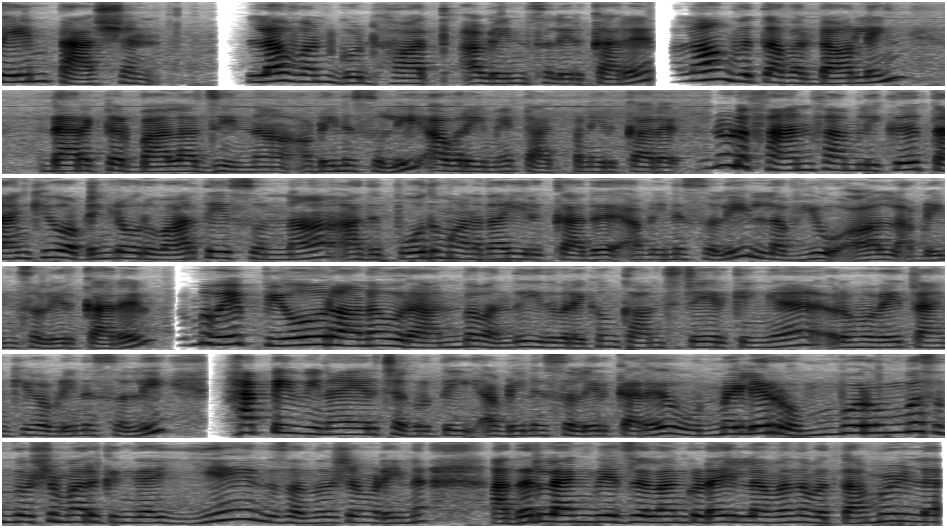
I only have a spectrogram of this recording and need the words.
same passion love and good heart அப்படின்னு சொல்லியிருக்காரு. Along with our darling director பாலாஜின்னா அப்படின்னு சொல்லி அவரையுமே டேக் பண்ணியிருக்காரு. என்னோட ஃபேன் ஃபேமிலிக்கு தேங்க்யூ அப்படிங்கிற ஒரு வார்த்தையை சொன்னால் அது போதுமானதாக இருக்காது அப்படின்னு சொல்லி லவ் யூ ஆல் அப்படின்னு சொல்லியிருக்காரு. ரொம்பவே பியூரான ஒரு அன்பை வந்து இது வரைக்கும் காமிச்சிட்டே இருக்கீங்க. ரொம்பவே தேங்க்யூ அப்படின்னு சொல்லி ஹாப்பி விநாயகர் சதுர்த்தி அப்படின்னு சொல்லியிருக்காரு. உண்மையிலேயே ரொம்ப ரொம்ப சந்தோஷமாக இருக்குங்க. ஏன் இந்த சந்தோஷம் அப்படின்னா? அதர் லாங்குவேஜ் எல்லாம் கூட இல்லாமல் நம்ம தமிழில்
